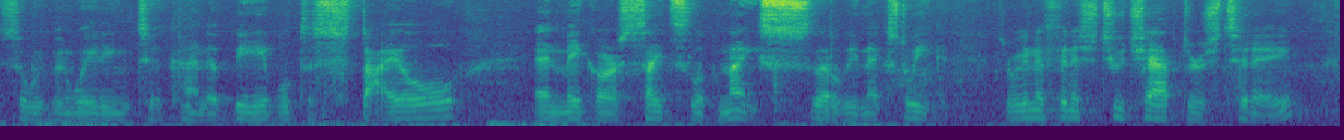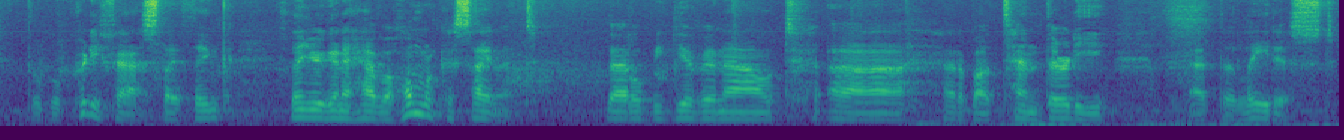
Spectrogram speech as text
So we've been waiting to kind of be able to style and make our sites look nice. That'll be next week. So we're going to finish two chapters today. They'll go pretty fast, I think. Then you're going to have a homework assignment. That'll be given out uh, at about 10.30 at the latest.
